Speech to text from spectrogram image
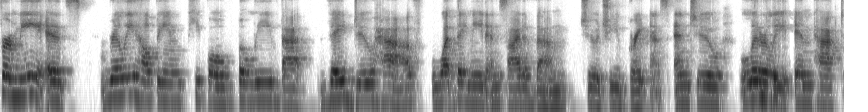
for me it's really helping people believe that they do have what they need inside of them to achieve greatness and to literally mm-hmm. impact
